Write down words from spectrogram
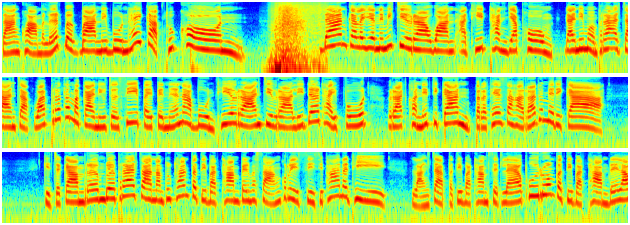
สร้างความเมเลิศเบิกบานในบุญให้กับทุกคน ด้านกัลยาณมิจิราวันอาทิตย์ธัญพงศ์ได้นิมนต์พระอาจารย์จากวัดพระธรรมกายนิวเจอร์ซีย์ไปเป็นเนื้อนาบุญที่ร้านจิราลิเดอร์ไทยฟู้ดรัฐคอนเนตทิคันประเทศสหรัฐอเมริกา กิจกรรมเริ่มด้วยพระอาจารย์นำทุกท่านปฏิบัติธรรมเป็นภาษาอังกฤษ 45 นาที หลังจากปฏิบัติธรรมเสร็จแล้วผู้ร่วมปฏิบัติธรรมได้เล่า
